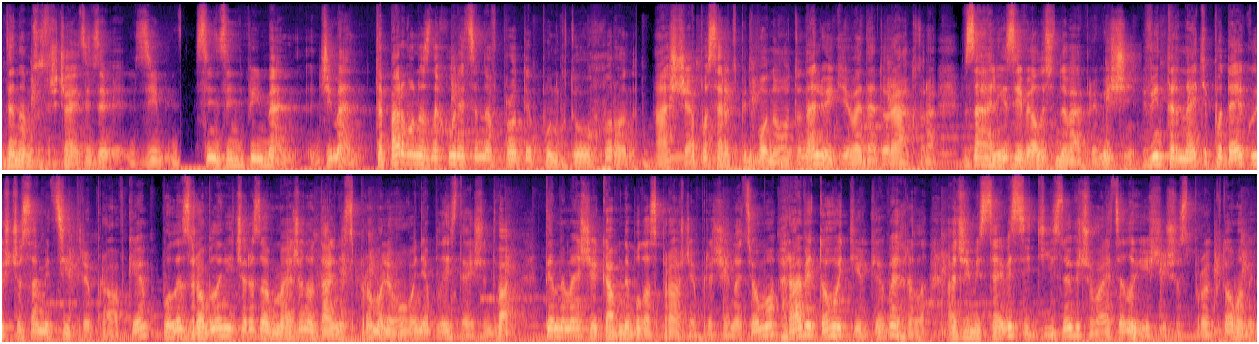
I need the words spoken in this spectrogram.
де нам зустрічається зі... зі... Сінзінпільмен, Джімен. Тепер воно знаходиться навпроти пункту охорони. А ще посеред підводного тунелю, який веде до реактора, взагалі з'явилось нове приміщення. В інтернеті подейкують, що саме ці три правки були зроблені через обмежену дальність промальовування PlayStation 2. Тим не менше, яка б не була справжня причина цьому, гра від того тільки виграла, адже місцевість дійсно відчувається логічніше спроєктованою.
